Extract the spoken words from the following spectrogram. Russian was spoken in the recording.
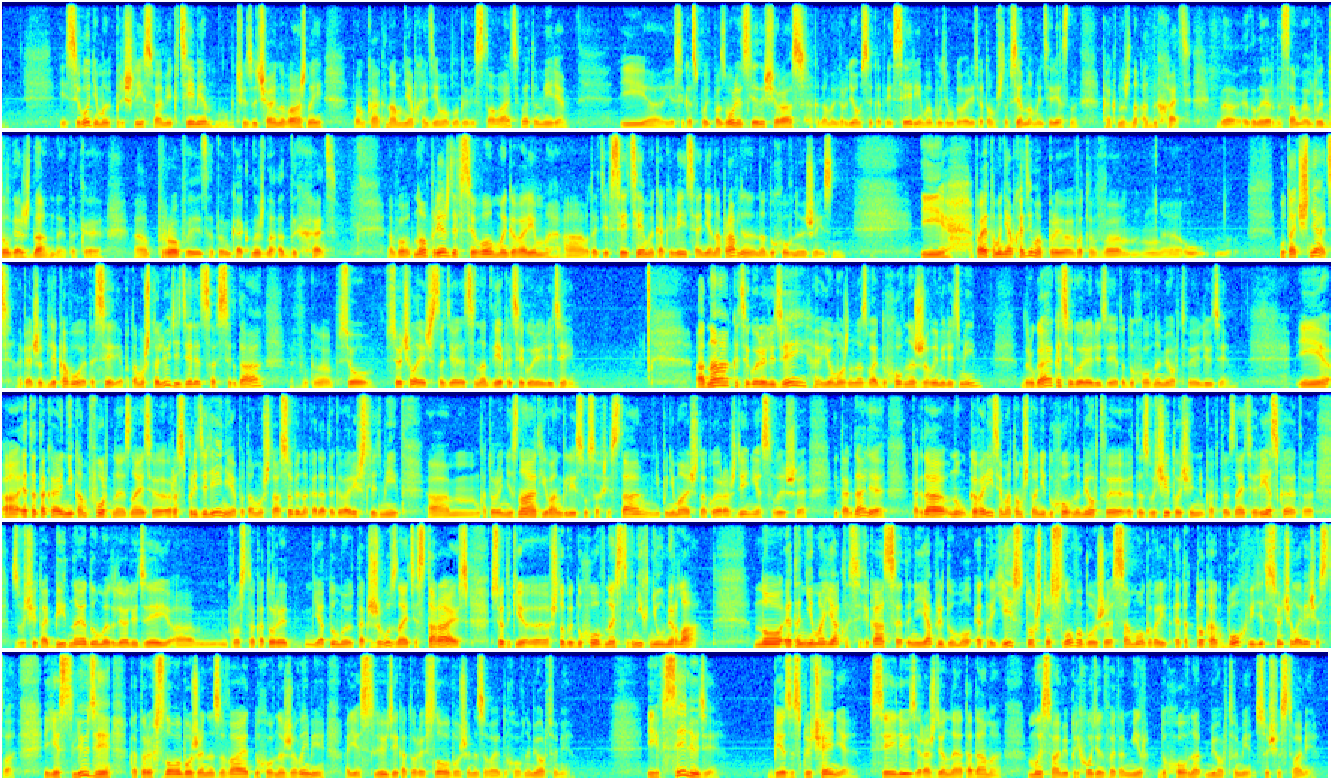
И сегодня мы пришли с вами к теме чрезвычайно важной, о том, как нам необходимо благовествовать в этом мире – и э, если Господь позволит, в следующий раз, когда мы вернемся к этой серии, мы будем говорить о том, что всем нам интересно, как нужно отдыхать. Да, это, наверное, самая будет долгожданная такая э, проповедь о том, как нужно отдыхать. Вот. Но прежде всего мы говорим, а вот эти все темы, как видите, они направлены на духовную жизнь. И поэтому необходимо вот в, уточнять, опять же, для кого эта серия, потому что люди делятся всегда, все, все человечество делится на две категории людей. Одна категория людей, ее можно назвать духовно живыми людьми, другая категория людей – это духовно мертвые люди – и а, это такая некомфортное, знаете, распределение, потому что особенно, когда ты говоришь с людьми, а, которые не знают Евангелия Иисуса Христа, не понимают, что такое рождение свыше и так далее, тогда ну, говорить им о том, что они духовно мертвые, это звучит очень как-то, знаете, резко, это звучит обидно, я думаю, для людей, а, просто которые, я думаю, так живут, знаете, стараясь все-таки, э, чтобы духовность в них не умерла. Но это не моя классификация, это не я придумал, это есть то, что Слово Божие само говорит. Это то, как Бог видит все человечество. Есть люди, которых Слово Божие называет духовно живыми, а есть люди, которые Слово Божие называют духовно мертвыми. И все люди, без исключения, все люди, рожденные от Адама, мы с вами приходим в этот мир духовно мертвыми существами –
